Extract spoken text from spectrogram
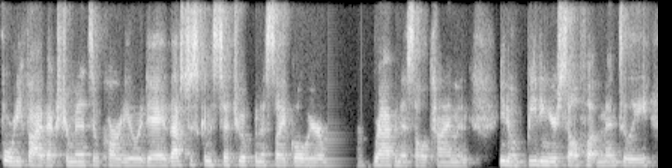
45 extra minutes of cardio a day. That's just going to set you up in a cycle where you're ravenous all the time and, you know, beating yourself up mentally.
